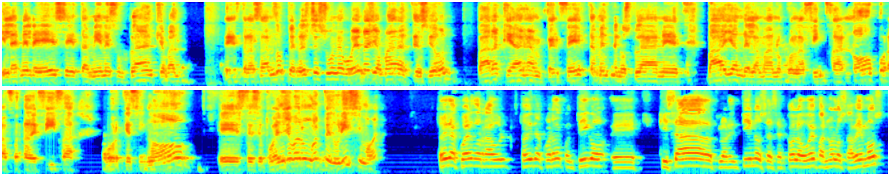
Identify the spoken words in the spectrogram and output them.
y la MLS también es un plan que van trazando, pero esto es una buena llamada de atención para que hagan perfectamente los planes, vayan de la mano con la FIFA, no por afuera de FIFA, porque si no, este, se pueden llevar un golpe durísimo. ¿eh? Estoy de acuerdo, Raúl, estoy de acuerdo contigo. Eh, quizá Florentino se acercó a la UEFA, no lo sabemos,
